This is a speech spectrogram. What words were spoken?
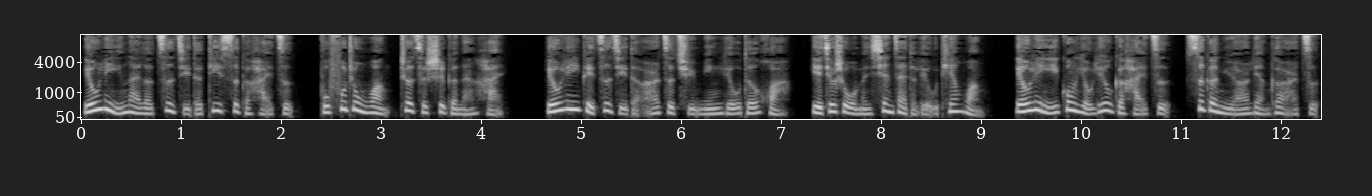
刘丽迎来了自己的第四个孩子，不负众望，这次是个男孩。刘丽给自己的儿子取名刘德华，也就是我们现在的刘天王。刘丽一共有六个孩子，四个女儿，两个儿子。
